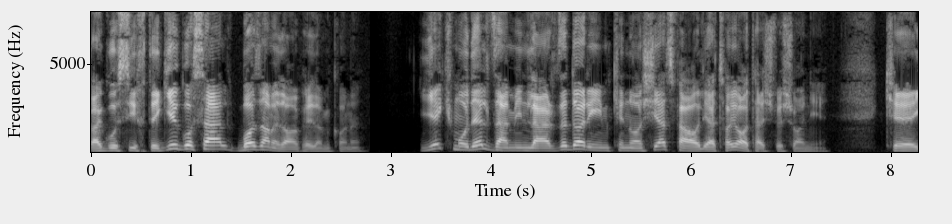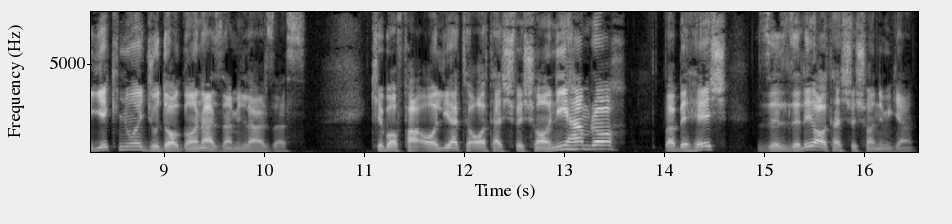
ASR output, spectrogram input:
و گسیختگی گسل بازم ادامه پیدا می‌کنه. یک مدل زمین لرزه داریم که ناشی از فعالیت های آتش فشانیه که یک نوع جداگانه از زمین لرزه است. که با فعالیت آتش فشانی همراه و بهش زلزله آتش فشانی میگن.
